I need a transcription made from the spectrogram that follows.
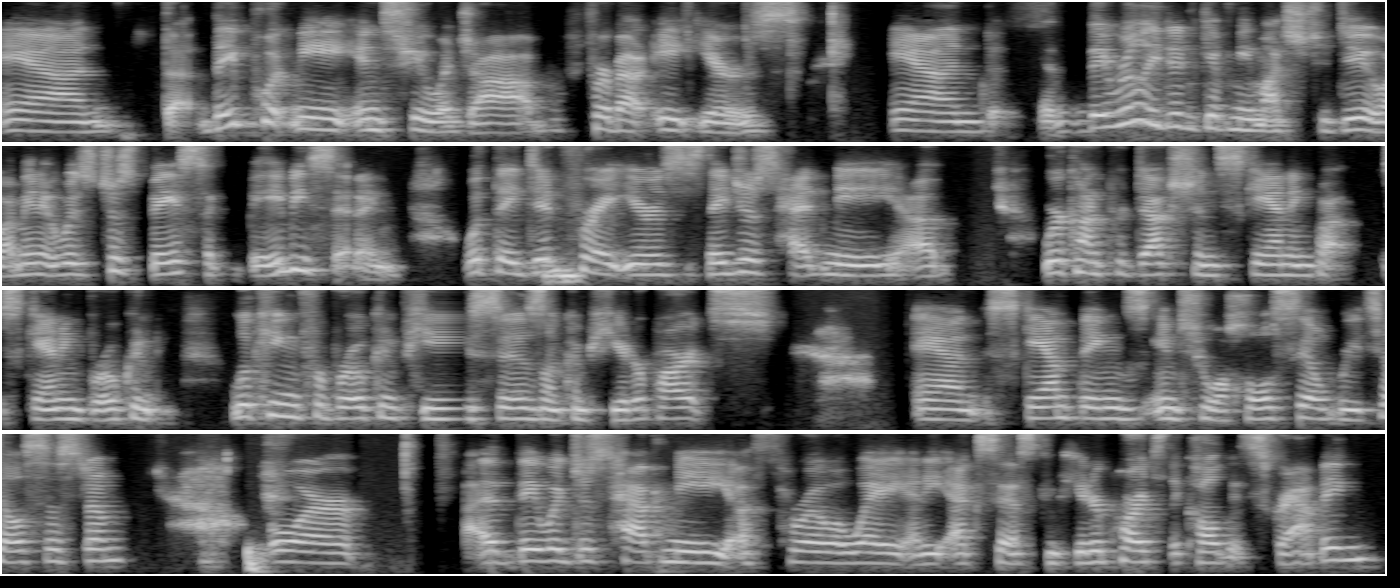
and they put me into a job for about eight years. And they really didn't give me much to do. I mean it was just basic babysitting. What they did for eight years is they just had me uh, work on production scanning scanning broken looking for broken pieces on computer parts and scan things into a wholesale retail system. Or uh, they would just have me uh, throw away any excess computer parts. They called it scrapping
